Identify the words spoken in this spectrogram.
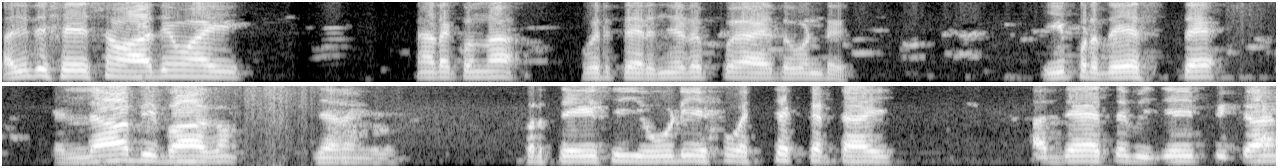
അതിനുശേഷം ആദ്യമായി നടക്കുന്ന ഒരു തെരഞ്ഞെടുപ്പ് ആയതുകൊണ്ട് ഈ പ്രദേശത്തെ എല്ലാ വിഭാഗം ജനങ്ങളും പ്രത്യേകിച്ച് യു ഡി എഫ് ഒറ്റക്കെട്ടായി അദ്ദേഹത്തെ വിജയിപ്പിക്കാൻ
